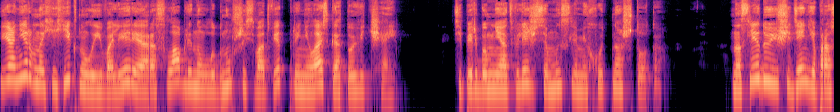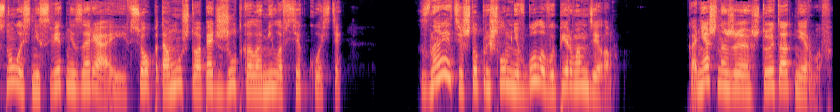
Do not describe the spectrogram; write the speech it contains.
Я нервно хихикнула, и Валерия, расслабленно улыбнувшись в ответ, принялась готовить чай. Теперь бы мне отвлечься мыслями хоть на что-то. На следующий день я проснулась ни свет ни заря, и все потому, что опять жутко ломило все кости. Знаете, что пришло мне в голову первым делом? Конечно же, что это от нервов.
